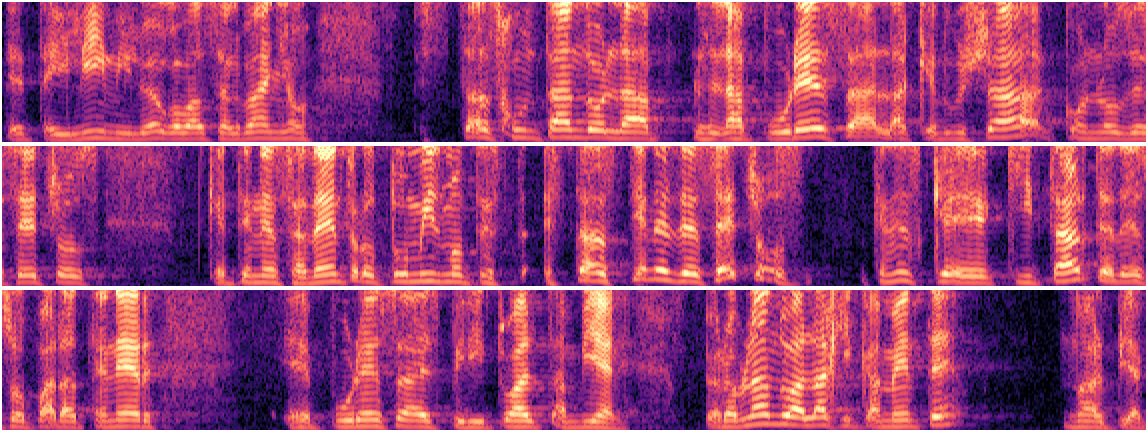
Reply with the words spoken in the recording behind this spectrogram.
de Teilim y luego vas al baño, estás juntando la, la pureza, la Kedushá, con los desechos que tienes adentro. Tú mismo estás, tienes desechos, tienes que quitarte de eso para tener eh, pureza espiritual también. Pero hablando alágicamente, no al pia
